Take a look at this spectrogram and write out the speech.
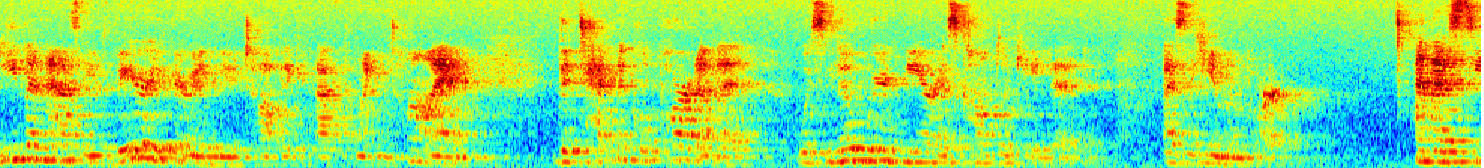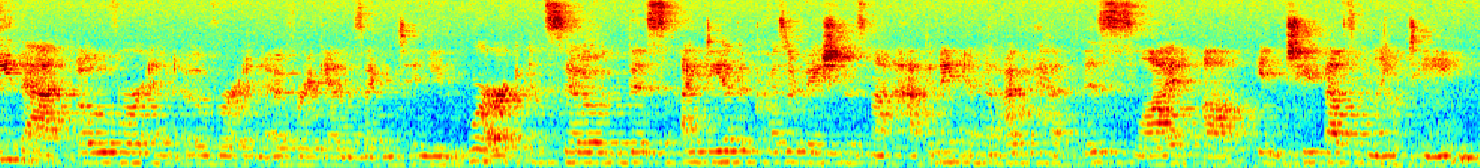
even as a very, very new topic at that point in time, the technical part of it was nowhere near as complicated as the human part. And I see that over and over and over again as I continue to work. And so this idea that preservation is not happening and that I would have this slide up in 2019,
